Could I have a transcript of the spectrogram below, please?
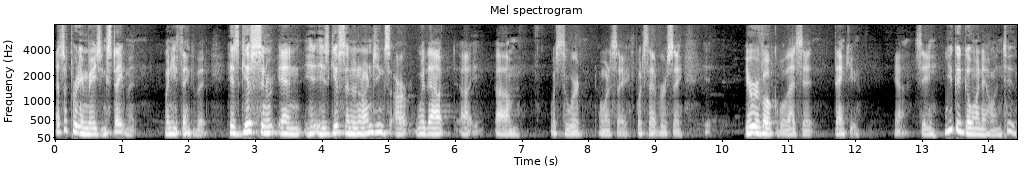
That's a pretty amazing statement when you think of it. His gifts and, and his gifts and anointings are without uh, um, what's the word I want to say? What's that verse say? Irrevocable. That's it. Thank you. Yeah, see, you could go on Ellen too.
